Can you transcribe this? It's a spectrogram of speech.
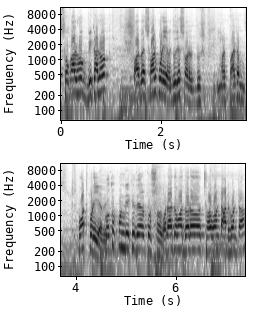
সকাল হোক বিকাল হোক অল্প সর পড়ে যাবে দুধের সর মানে একটা স্পট পড়ে যাবে। কতক্ষণ রেখে দেওয়ার পর সর ওটা তোমার ধরো ছ ঘণ্টা আট ঘণ্টা।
